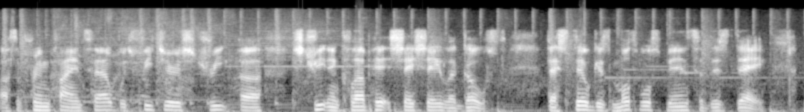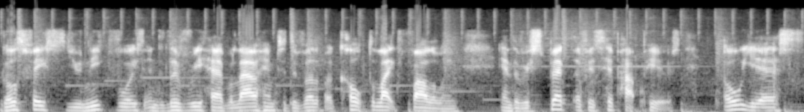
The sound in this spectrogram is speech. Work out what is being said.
uh, Supreme Clientele, which features street uh, street and club hit Cherchez LaGhost that still gets multiple spins to this day. Ghostface's unique voice and delivery have allowed him to develop a cult-like following and the respect of his hip-hop peers. Oh yes,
